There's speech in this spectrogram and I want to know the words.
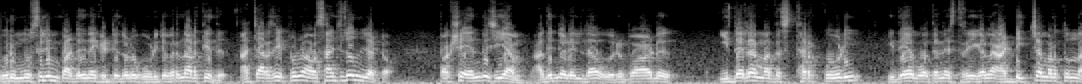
ഒരു മുസ്ലിം പണ്ഡിതനെ കിട്ടിയതോട് കൂടിയിട്ട് ഇവർ നടത്തിയത്. ആ ചർച്ച ഇപ്പോഴും അവസാനിച്ചിട്ടൊന്നുമില്ല കേട്ടോ. പക്ഷെ എന്ത് ചെയ്യാം? അതിന്റെ ഇടയിൽ ഇതാ ഒരുപാട് ഇതര മതസ്ഥർ കൂടി ഇതേപോലെ തന്നെ സ്ത്രീകളെ അടിച്ചമർത്തുന്ന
